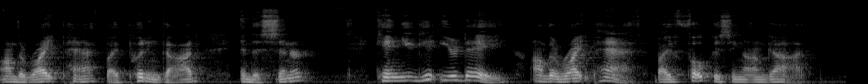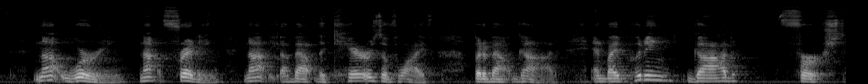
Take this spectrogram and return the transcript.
on the right path by putting God in the center? Can you get your day on the right path by focusing on God? not worrying, not fretting, not about the cares of life, but about God. And by putting God first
